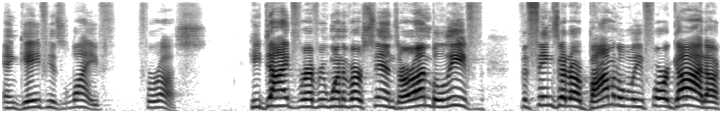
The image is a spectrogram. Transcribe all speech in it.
and gave his life for us. He died for every one of our sins, our unbelief, the things that are abominable before God, our,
